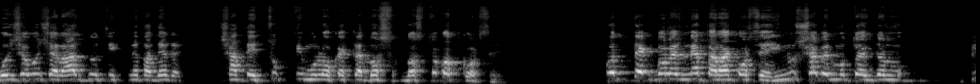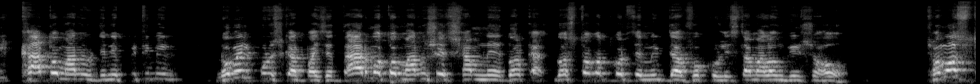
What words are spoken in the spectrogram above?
বৈশা বৈশা রাজনৈতিক নেতাদের সাথে চুক্তিমূলক একটা দস্তখত করছে। প্রত্যেক দলের নেতারা করছে। ইনুস সাহেবের মতো একজন বিখ্যাত মানুষ যিনি পৃথিবীর নোবেল পুরস্কার পাইছে তার মতো মানুষের সামনে দরকার, দস্তখত করছে মির্জা ফখরুল ইসলাম আলমগীর সহ সমস্ত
